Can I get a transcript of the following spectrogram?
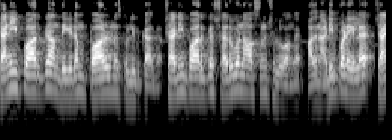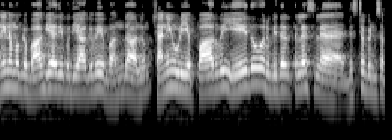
சனி பார்க்க அந்த இடம் பால்னு சொல்லியிருக்காங்க. சனி பார்க்க சர்வநாசம்னு சொல்லுவாங்க. அதன் அடிப்படையில சனி நமக்கு பாகியாதிபதியாகவே வந்தாலும் சனியுடைய பார்வை ஏதோ ஒரு விதத்துல சில டிஸ்டர்பன்ஸை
